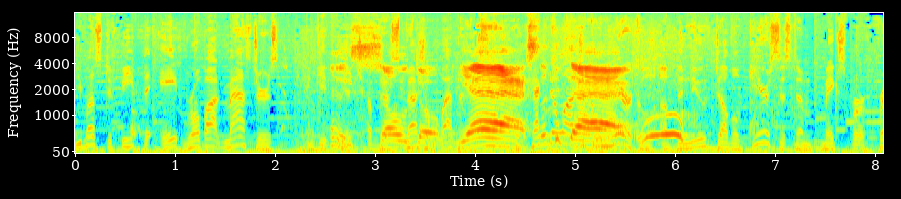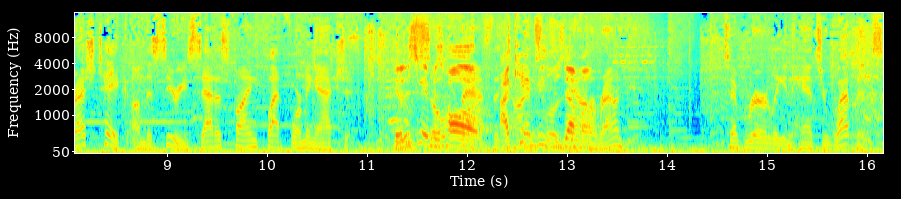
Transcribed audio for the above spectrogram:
You must defeat the eight robot masters and get That each of so their special dope. weapons. Yes, the look at technological that. miracle of the new double gear system makes for a fresh take on the series' satisfying platforming action. Yeah, this game is hard. I can't beat the demo. down around you. Temporarily enhance your weapons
